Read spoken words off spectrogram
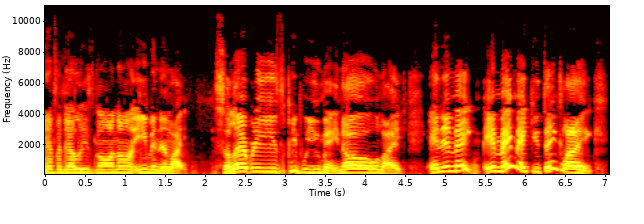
infidelities going on, even in like celebrities, people you may know. Like, and it make it may make you think like,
